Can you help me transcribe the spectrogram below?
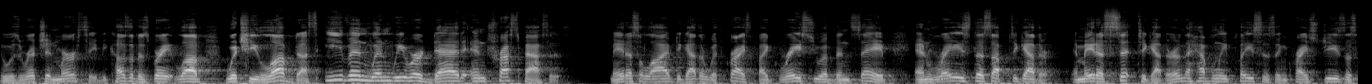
who was rich in mercy, because of his great love, which he loved us, even when we were dead in trespasses, made us alive together with Christ. By grace you have been saved, and raised us up together, and made us sit together in the heavenly places in Christ Jesus,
